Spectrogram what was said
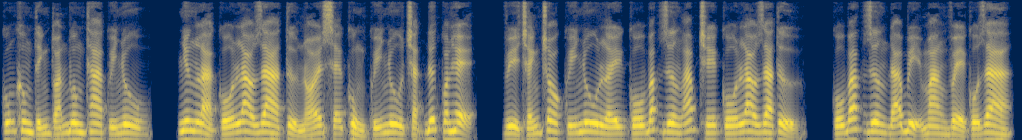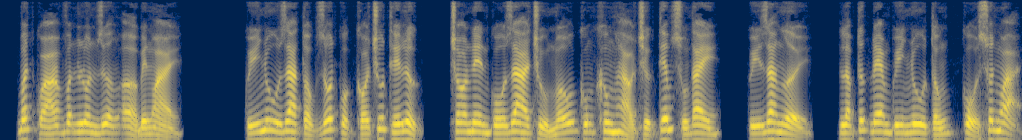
cũng không tính toán buông tha Quý Nhu, nhưng là cố lao gia tử nói sẽ cùng Quý Nhu chặt đứt quan hệ, vì tránh cho Quý Nhu lấy cố Bắc Dương áp chế cố lao gia tử, cố Bắc Dương đã bị mang về cố gia, bất quá vẫn luôn dưỡng ở bên ngoài. Quý Nhu gia tộc rốt cuộc có chút thế lực, cho nên cố gia chủ mẫu cũng không hảo trực tiếp xuống tay, quý gia người, lập tức đem Quý Nhu tống cổ xuất ngoại.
